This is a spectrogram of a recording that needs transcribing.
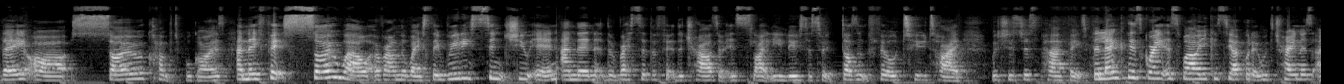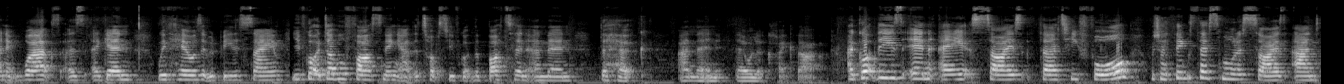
They are so comfortable guys and they fit so well around the waist. They really cinch you in and then the rest of the fit of the trouser is slightly looser so it doesn't feel too tight, which is just perfect. The length is great as well. You can see I've got it with trainers and it works as again with heels it would be the same. You've got a double fastening at the top so you've got the button and then the hook and then they'll look like that. I got these in a size 34, which I think is their smallest size and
